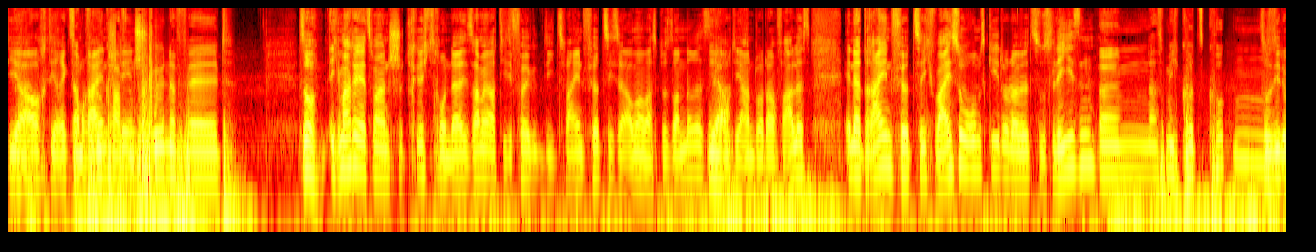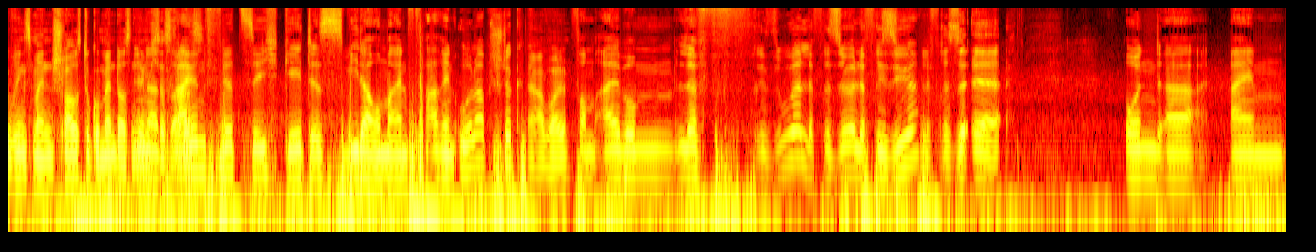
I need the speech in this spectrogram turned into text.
die ja, Ja, auch direkt am Rhein stehen. Schönefeld. So, ich mache da jetzt mal einen Strich drunter. Jetzt haben wir auch die Folge, die 42 ist ja auch mal was Besonderes. Ja. Auch die Antwort auf alles. In der 43, weißt du, worum es geht oder willst du es lesen? Ähm, lass mich kurz gucken. So sieht übrigens mein schlaues Dokument aus, in in dem ich das alles. 43 geht es wieder um ein Farin-Urlaubsstück Jawohl. vom Album Le Frisur, Le Friseur, Le Frisure. Le Friseur, äh, Und äh, ein,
